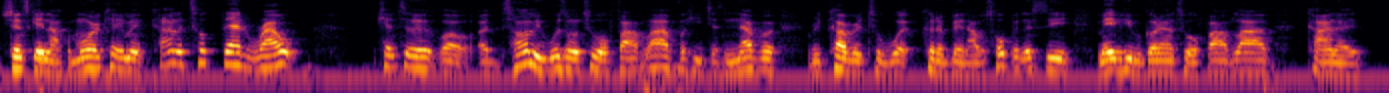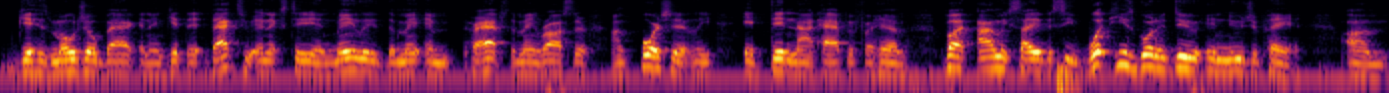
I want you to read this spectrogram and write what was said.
Shinsuke Nakamura came in, kind of took that route. Kenta, well, uh, Itami was on 205 Live, but he just never recovered to what could have been. I was hoping to see maybe he would go down to a five Live, kind of get his mojo back, and then get it back to NXT and mainly the main and perhaps the main roster. Unfortunately, it did not happen for him. But I'm excited to see what he's going to do in New Japan. Um,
